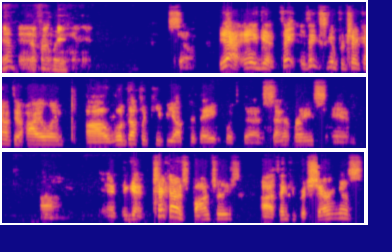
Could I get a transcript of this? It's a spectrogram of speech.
Yeah, definitely. So yeah, and again, th- thanks again for checking out the Ohioan. Uh, we'll definitely keep you up to date with the Senate race, and um, and again, check out our sponsors. Uh, thank you for sharing us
